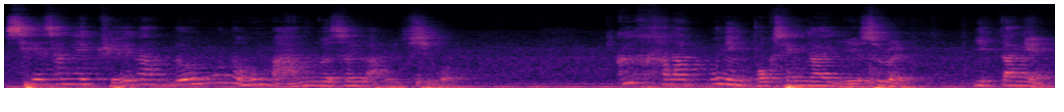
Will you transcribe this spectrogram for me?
세상에 죄가 너무너무 많은 것을 아시고 그 하나뿐인 독생자 예수를 이 땅에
